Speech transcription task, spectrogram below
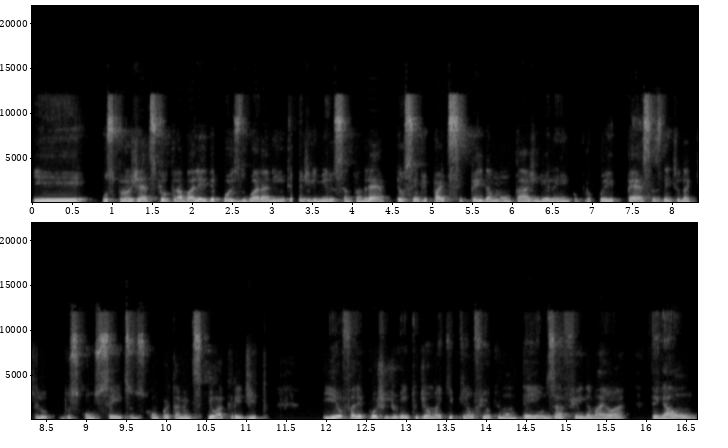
e os projetos que eu trabalhei depois do Guarani, Inter de Limeira e Santo André, eu sempre participei da montagem do elenco, procurei peças dentro daquilo, dos conceitos, dos comportamentos que eu acredito. E eu falei, poxa, Juventude é uma equipe que não fui eu que montei, é um desafio ainda maior. Pegar um,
